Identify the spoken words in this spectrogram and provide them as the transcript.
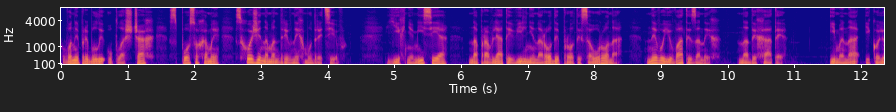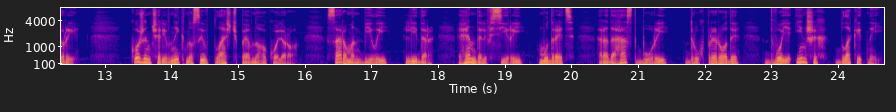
Вони прибули у плащах з посохами, схожі на мандрівних мудреців. Їхня місія направляти вільні народи проти Саурона, не воювати за них, надихати. Імена і кольори. Кожен чарівник носив плащ певного кольору. Сароман білий, лідер, Гендальф сірий, мудрець, Радагаст бурий, друг природи, двоє інших блакитний.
